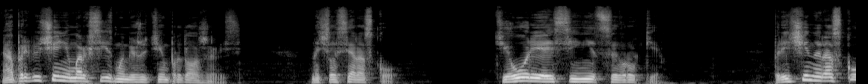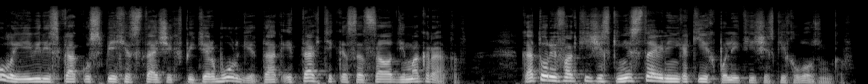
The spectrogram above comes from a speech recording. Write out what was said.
А приключения марксизма между тем продолжались. Начался раскол. Теория синицы в руке. Причины раскола явились как успехи стачек в Петербурге, так и тактика социал-демократов, которые фактически не ставили никаких политических лозунгов.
